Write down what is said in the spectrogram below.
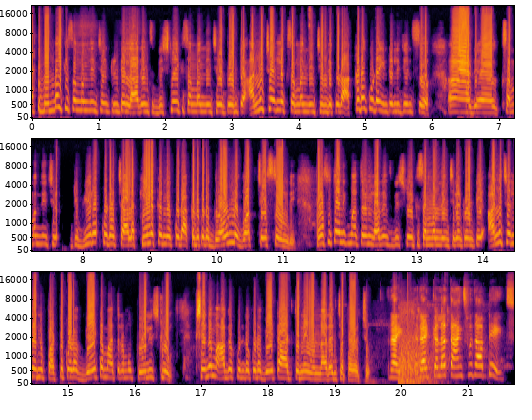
అటు ముంబైకి సంబంధించినటువంటి లారెన్స్ బిష్నోయ్కి సంబంధించినటువంటి అనుచరులకు సంబంధించింది కూడా అక్కడ కూడా ఇంటెలిజెన్స్ సంబంధించిన సంబంధించినటువంటి బ్యూరో కూడా చాలా కీలకంగా కూడా అక్కడ కూడా గ్రౌండ్లో వర్క్ చేస్తూ ఉంది. ప్రస్తుతానికి మాత్రం లారెన్స్ బిష్నోయ్కి సంబంధించినటువంటి అనుచరులను పట్టుకోవడం వేట మాత్రము పోలీసులు క్షణం ఆగకుండా కూడా వేట ఆడుతూనే ఉన్నారని చెప్పవచ్చు. రైట్ రైట్ కలర్ థ్యాంక్స్ ఫర్ ద అప్డేట్స్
